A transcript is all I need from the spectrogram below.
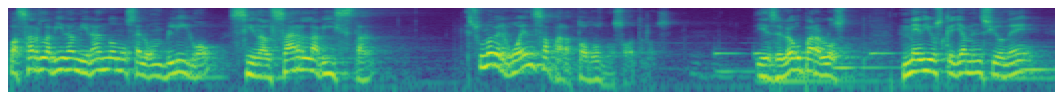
pasar la vida mirándonos el ombligo sin alzar la vista, es una vergüenza para todos nosotros. Y desde luego para los medios que ya mencioné,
